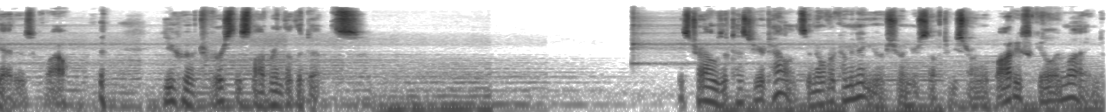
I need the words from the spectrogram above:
Yeah, it is. Wow. you who have traversed this labyrinth of the depths. This trial was a test of your talents. and overcoming it, you have shown yourself to be strong in body, skill, and mind.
